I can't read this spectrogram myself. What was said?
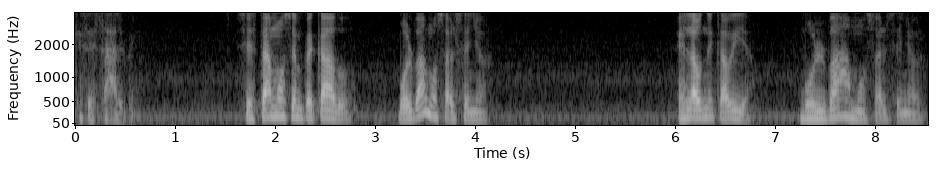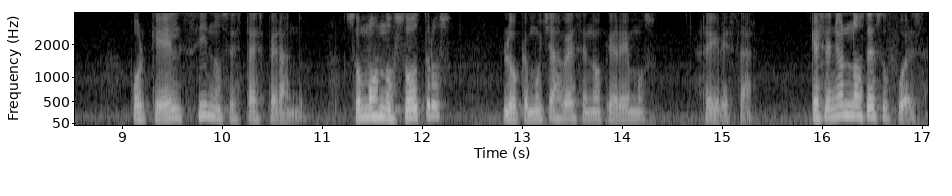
que se salven. Si estamos en pecado, volvamos al Señor. Es la única vía. Volvamos al Señor, porque Él sí nos está esperando. Somos nosotros lo que muchas veces no queremos regresar. Que el Señor nos dé su fuerza,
